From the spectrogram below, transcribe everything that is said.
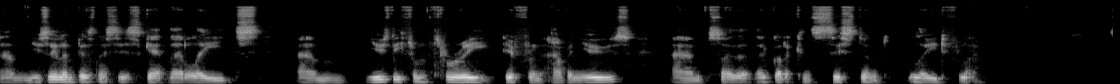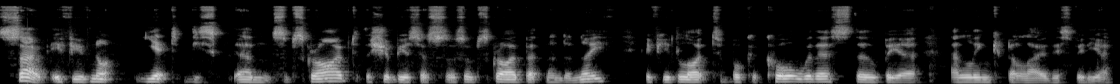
um, New Zealand businesses get their leads, um, usually from three different avenues, um, so that they've got a consistent lead flow. So if you've not yet um, subscribed, there should be a, subscribe button underneath. If you'd like to book a call with us, there'll be a, a link below this video.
